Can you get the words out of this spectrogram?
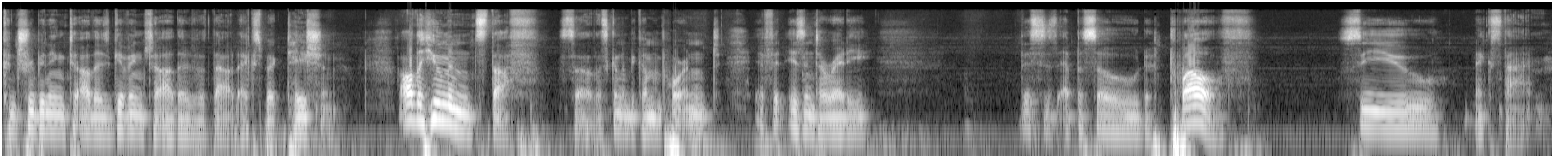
contributing to others giving to others without expectation. All the human stuff. So that's going to become important. If it isn't already this is episode 12 see you next time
